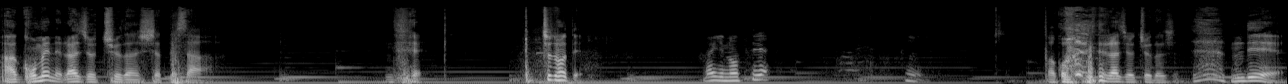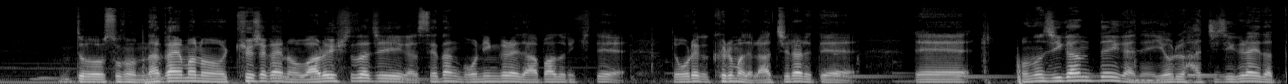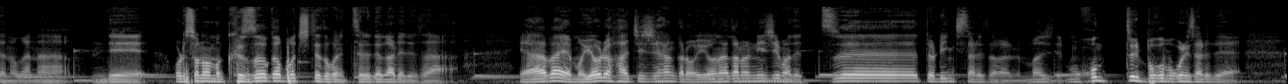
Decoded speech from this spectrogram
あ、ごめんね、ラジオ中断しちゃってさ。で、ちょっと待って。なぎ乗って？うん。あ、ごめんね、ラジオ中断しちゃって。んで、と、その中山の旧社会の悪い人たちがセダン5人ぐらいでアパートに来て、で、俺が車で拉致られて、で、この時間帯がね、夜8時ぐらいだったのかな。で、俺そのままクズ岡墓地ってとこに連れてかれてさ、やばい、もう夜8時半から夜中の2時までずっとリンチされてたからね、マジで。もう本当にボコボコにされて。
